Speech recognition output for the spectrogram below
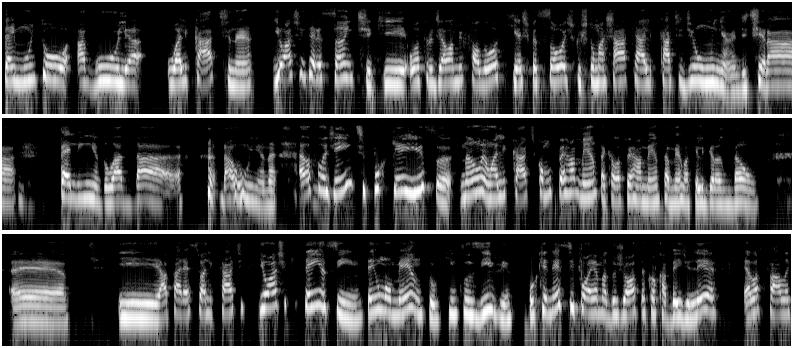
tem muito agulha, o alicate, né? E eu acho interessante que outro dia ela me falou que as pessoas costumam achar que é alicate de unha, de tirar pelinha do lado da, da unha, né? Ela falou, gente, por que isso? Não, é um alicate como ferramenta, aquela ferramenta mesmo, aquele grandão. É, e aparece o alicate. E eu acho que tem, assim, tem um momento que, inclusive, porque nesse poema do Jota que eu acabei de ler, ela fala,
